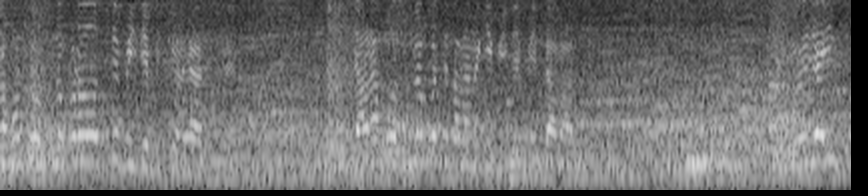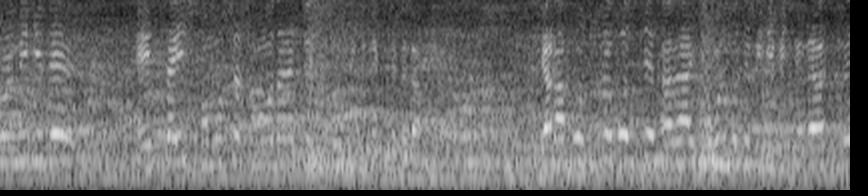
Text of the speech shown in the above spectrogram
যখন প্রশ্ন করা হচ্ছে, বিজেপি চলে আসবে। যারা প্রশ্ন করছে, তারা নাকি বিজেপির দালাল। অনুযায়ী শ্রমিকদের, স্থায়ী সমস্যা সমাধানের জন্য কোনো দেখতে পেলাম যারা প্রশ্ন করছে, তারা তখন মধ্যে বিজেপি চলে আসবে।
